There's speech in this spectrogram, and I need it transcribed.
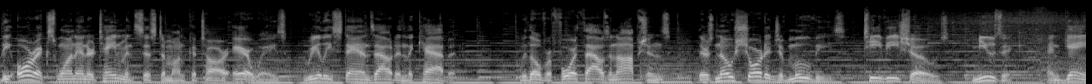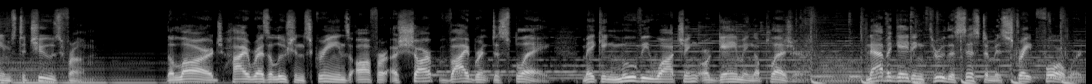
The Oryx One entertainment system on Qatar Airways really stands out in the cabin. With over 4,000 options, there's no shortage of movies, TV shows, music, and games to choose from. The large, high-resolution screens offer a sharp, vibrant display, making movie watching or gaming a pleasure. Navigating through the system is straightforward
